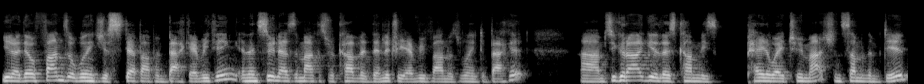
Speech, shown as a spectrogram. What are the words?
you know, there were funds that were willing to just step up and back everything, and then soon as the markets recovered, then literally every fund was willing to back it. Um, so you could argue that those companies paid away too much, and some of them did.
